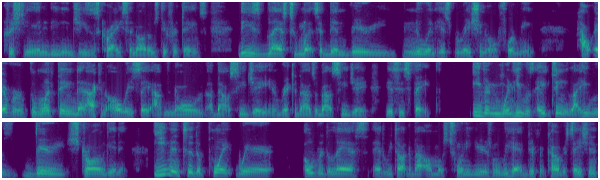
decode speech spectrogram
Christianity and Jesus Christ and all those different things. These last two months have been very new and inspirational for me. However, the one thing that I can always say I've known about CJ and recognize about CJ is his faith. even when he was 18. Like he was very strong in it, even to the point where over the last, as we talked about, almost 20 years, when we had different conversations,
